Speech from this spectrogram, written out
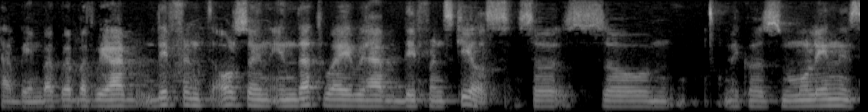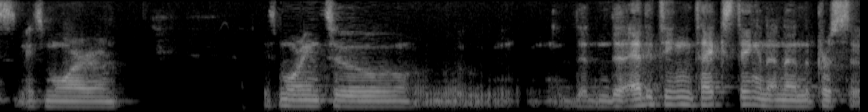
have been, but but, but we have different also in, in that way we have different skills. So so because Mohlin is is more is more into the, the editing, texting, and then the process,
